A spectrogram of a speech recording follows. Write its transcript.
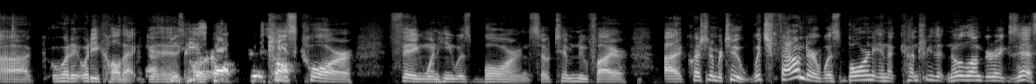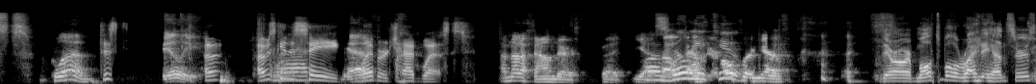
uh, what do- what do you call that? Uh, Peace Peace Corps. Corps. Peace Corps. Corps thing when he was born. So Tim Nufire. Uh, question number two: Which founder was born in a country that no longer exists? Gleb. This Billy. I was gonna say Yeah. Gleb or Chad West. I'm not a founder, but yes. Oh, Oh, Billy founder. too. Also, yeah. There are multiple right answers.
